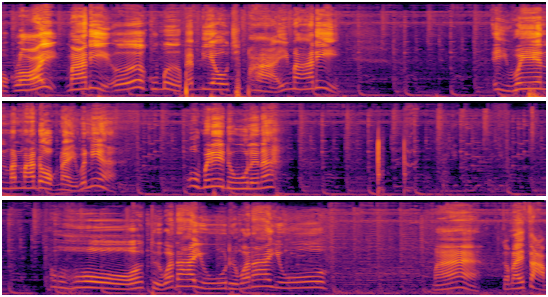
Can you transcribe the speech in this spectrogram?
หกร้อยมาดิ เออ กูเหมือแป๊บเดียว ชิบหายมาดิไอ้เวนมันมาดอกไหนวะเนี่ย โอ้ ไม่ได้ดูเลยนะ โอ้โห ถือว่าได้อยู่ ถือว่าได้อยู่ มากำไรสาม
